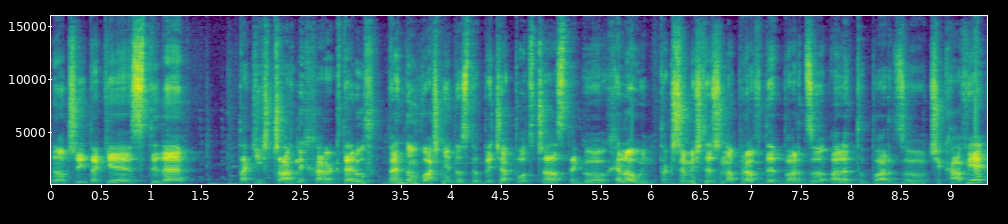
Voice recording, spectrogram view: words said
no czyli takie style takich czarnych charakterów będą właśnie do zdobycia podczas tego Halloween. Także myślę, że naprawdę bardzo, ale to bardzo ciekawie.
